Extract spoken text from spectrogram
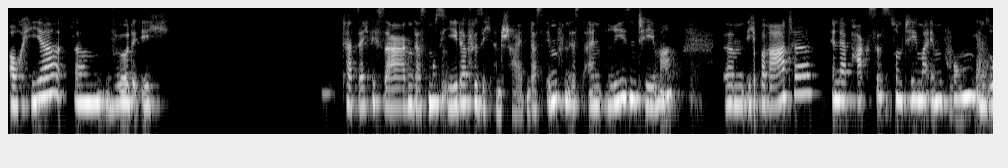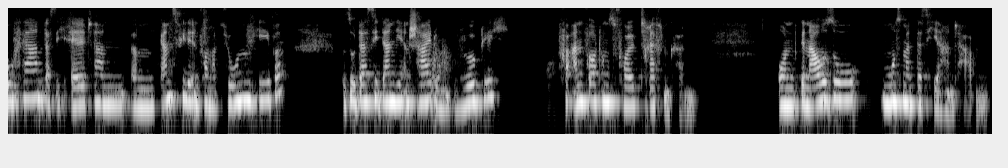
Auch hier ähm, würde ich tatsächlich sagen, das muss jeder für sich entscheiden. Das Impfen ist ein Riesenthema. Ähm, ich berate in der Praxis zum Thema Impfung, insofern, dass ich Eltern ähm, ganz viele Informationen gebe, sodass sie dann die Entscheidung wirklich verantwortungsvoll treffen können. Und genauso muss man das hier handhaben.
